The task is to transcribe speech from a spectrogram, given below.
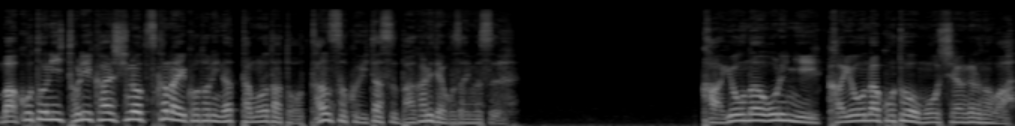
誠に取り返しのつかないことになったものだと短足いたすばかりでございます。かような折にかようなことを申し上げるのは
